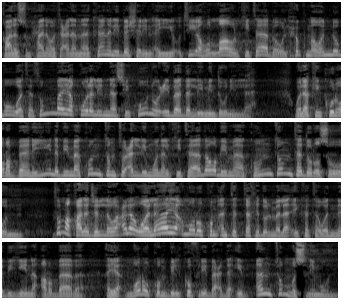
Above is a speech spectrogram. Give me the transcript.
قال سبحانه وتعالى ما كان لبشر أن يؤتيه الله الكتاب والحكم والنبوة ثم يقول للناس كونوا عبادا لي من دون الله ولكن كونوا ربانيين بما كنتم تعلمون الكتاب وبما كنتم تدرسون. ثم قال جل وعلا ولا يأمركم أن تتخذوا الملائكة والنبيين أربابا أيأمركم بالكفر بعد إذ أنتم مسلمون؟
